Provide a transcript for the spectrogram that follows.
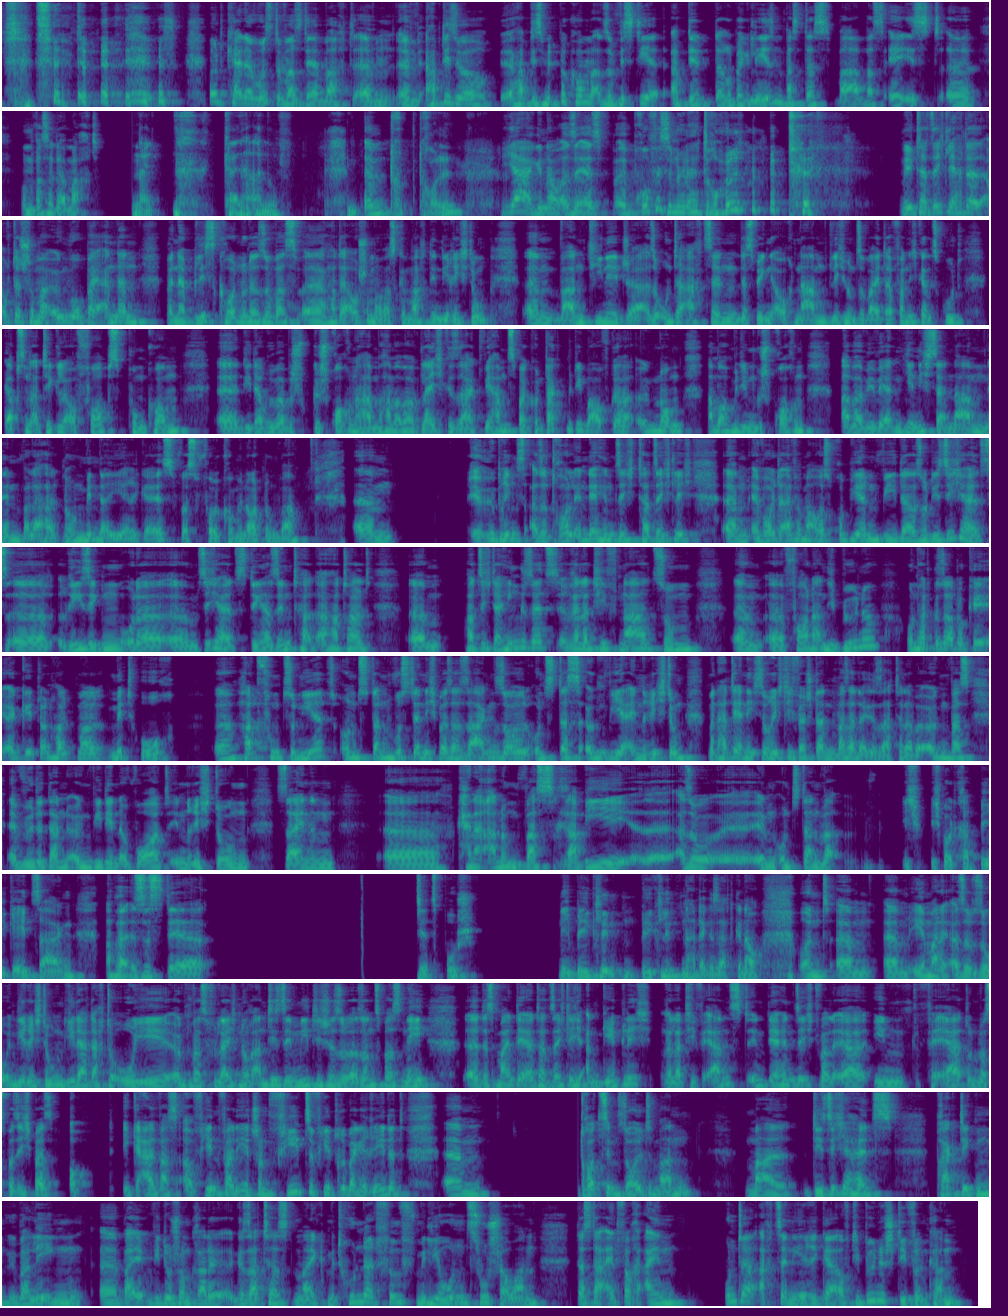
und keiner wusste, was der macht. Ähm, äh, habt ihr es mitbekommen? Also wisst ihr, habt ihr darüber gelesen, was das war, was er ist äh, und was er da macht? Nein, keine Ahnung. Ähm, Troll? Ja, genau. Also ja. er ist äh, professioneller Troll. Nee, tatsächlich hat er auch das schon mal irgendwo bei anderen, bei einer BlizzCon oder sowas, äh, hat er auch schon mal was gemacht in die Richtung. Ähm, war ein Teenager, also unter 18, deswegen auch namentlich und so weiter. Fand ich ganz gut. Gab es einen Artikel auf Forbes.com, äh, die darüber gesprochen haben, haben aber gleich gesagt, wir haben zwar Kontakt mit ihm aufgenommen, haben auch mit ihm gesprochen, aber wir werden hier nicht seinen Namen nennen, weil er halt noch ein Minderjähriger ist, was vollkommen in Ordnung war. Ähm, Übrigens, also Troll in der Hinsicht tatsächlich, ähm, er wollte einfach mal ausprobieren, wie da so die Sicherheitsrisiken äh, oder ähm, Sicherheitsdinger sind, hat, hat halt, ähm, hat sich da hingesetzt, relativ nah zum ähm, äh, vorne an die Bühne und hat gesagt, okay, er geht dann halt mal mit hoch. Äh, hat funktioniert und dann wusste er nicht, was er sagen soll und das irgendwie in Richtung, man hat ja nicht so richtig verstanden, was er da gesagt hat, aber irgendwas, er würde dann irgendwie den Award in Richtung seinen äh, keine Ahnung, was Rabbi, äh, also äh, und dann ich, ich wollte gerade Bill Gates sagen, aber es ist der ist jetzt Bush? Nee, Bill Clinton. Bill Clinton hat er gesagt, genau. Und ähm, ähm, ehemalig, also so in die Richtung, und jeder dachte, oh je, irgendwas vielleicht noch Antisemitisches oder sonst was. Nee, äh, das meinte er tatsächlich angeblich relativ ernst in der Hinsicht, weil er ihn verehrt und was weiß ich was. Ob egal was, auf jeden Fall jetzt schon viel zu viel drüber geredet. Ähm, trotzdem sollte man mal die Sicherheitspraktiken überlegen, äh, bei, wie du schon gerade gesagt hast, Mike, mit 105 Millionen Zuschauern, dass da einfach ein unter 18-Jähriger auf die Bühne stiefeln kann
